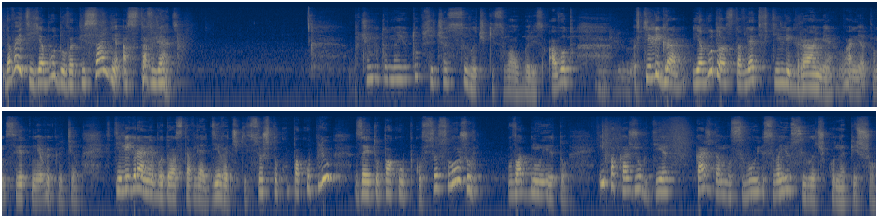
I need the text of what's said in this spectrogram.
Давайте я буду в описании оставлять. Почему-то на YouTube сейчас ссылочки с Валберис. А вот в Телеграм. Я буду оставлять в Телеграме. Ваня там свет мне выключил. В Телеграме буду оставлять, девочки. Все, что покуплю за эту покупку, все сложу в одну эту и покажу, где каждому свой, свою ссылочку напишу.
